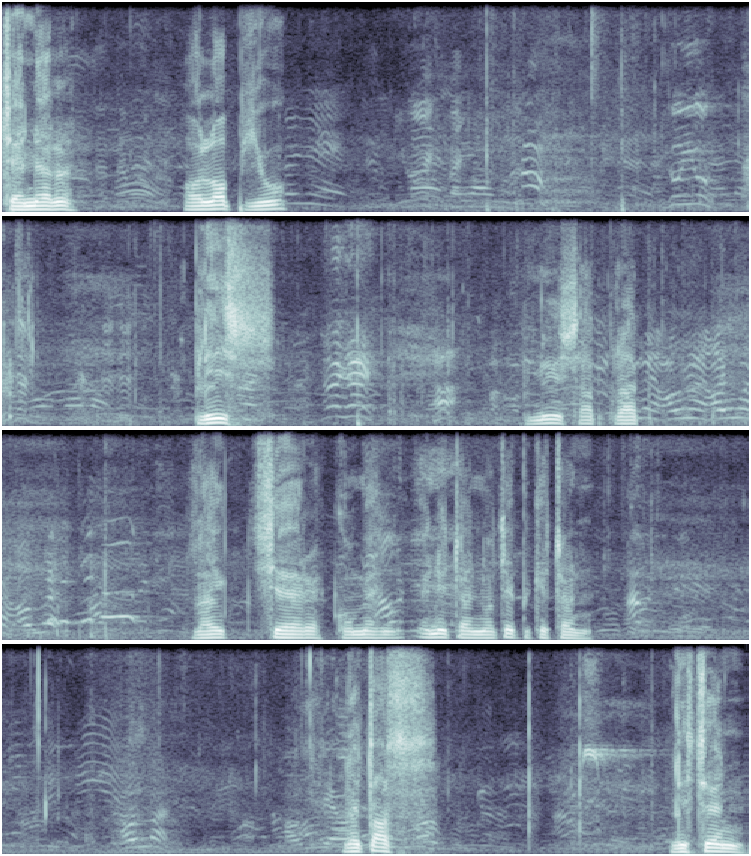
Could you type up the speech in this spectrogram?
channel. All of you, please, please subscribe, like, share, comment, anytime notification. Let us listen,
